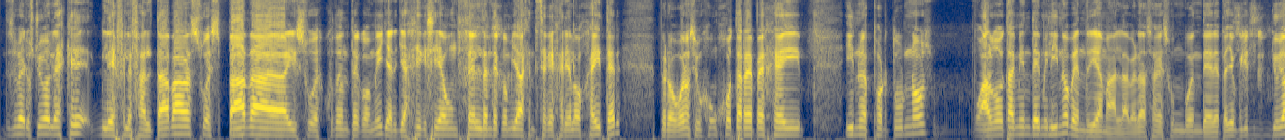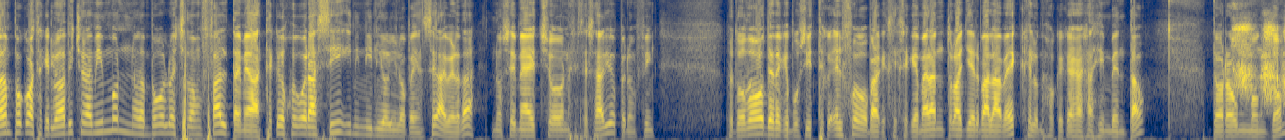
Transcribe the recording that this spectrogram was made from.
Es que le, le faltaba su espada y su escudo entre comillas. Ya sí que sería un Zelda entre comillas, la gente se quejaría a los haters. Pero bueno, si un, un JRPG y, y no es por turnos, o algo también de Milino vendría mal, la verdad. O sea que es un buen de- detalle. Yo, yo ya tampoco, hasta que lo has dicho ahora mismo, no tampoco lo he echado en falta. Me adapté que el juego era así y ni, ni, lo- ni lo pensé, la verdad. No se me ha hecho necesario, pero en fin. Sobre todo desde que pusiste el fuego para que se, se quemaran todas las hierbas a la vez, que es lo mejor que has inventado. Te ahorra un montón.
